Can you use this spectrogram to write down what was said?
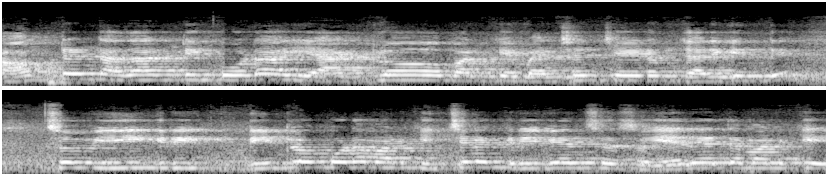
కాంపిటెంట్ అథారిటీ కూడా ఈ యాక్ట్లో మనకి మెన్షన్ చేయడం జరిగింది. సో ఈ గ్రీ దీంట్లో కూడా మనకి ఇచ్చిన గ్రీవియన్సెస్ ఏదైతే మనకి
